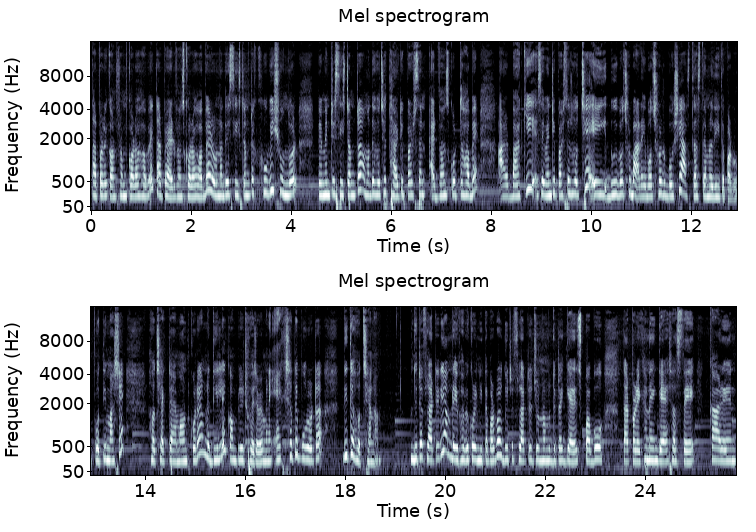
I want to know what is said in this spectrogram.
তারপরে কনফার্ম করা হবে, তারপর অ্যাডভান্স করা হবে। আর ওনাদের সিস্টেমটা খুবই সুন্দর। পেমেন্টের সিস্টেমটা আমাদের হচ্ছে থার্টি পার্সেন্ট অ্যাডভান্স করতে হবে। আর বাকি সেভেন্টি পার্সেন্ট হচ্ছে এই দুই বছর বা আড়াই বছর বসে আস্তে আস্তে আমরা দিতে পারব। প্রতি মাসে হচ্ছে একটা অ্যামাউন্ট করে আমরা দিলে কমপ্লিট হয়ে যাবে। মানে একসাথে পুরোটা দিতে হচ্ছে না। দুইটা ফ্ল্যাটেরই আমরা এইভাবে করে নিতে পারব, আর দুইটা ফ্ল্যাটের জন্য আমরা দুইটা গ্যারেজ পাবো। তারপর এখানে গ্যাস আছে, কারেন্ট,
